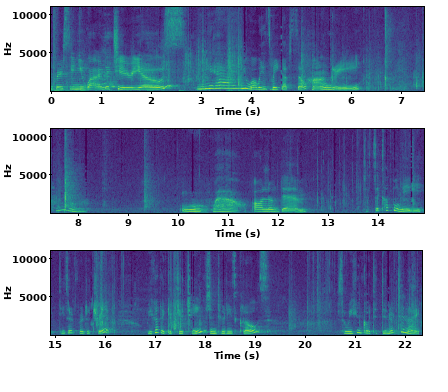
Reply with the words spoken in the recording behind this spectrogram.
First thing you want are the Cheerios. Yeah, you always wake up so hungry. Oh, wow, all of them. Just a couple maybe. These are for the trip. We gotta get you changed into these clothes so we can go to dinner tonight.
